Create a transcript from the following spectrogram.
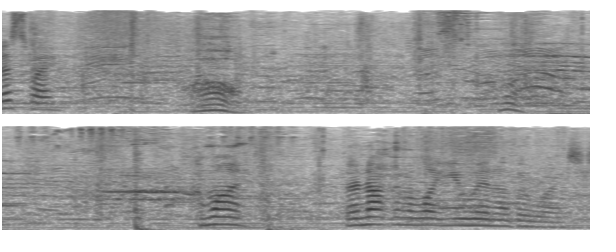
This way. Oh, Come on. They're not gonna let you in otherwise.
